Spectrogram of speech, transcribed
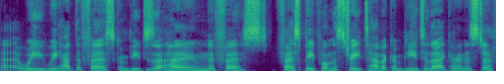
Uh, we we had the first computers at home, the first first people on the street to have a computer, that kind of stuff.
